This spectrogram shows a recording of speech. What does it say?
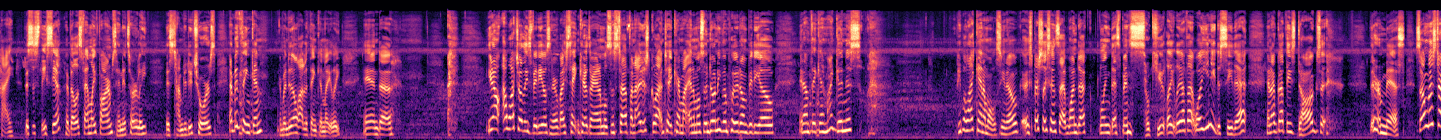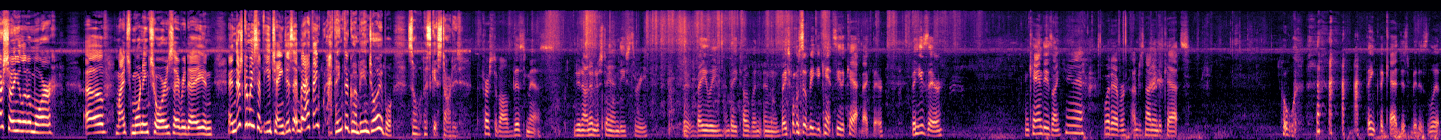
Hi, this is Thecia of Ellis Family Farms, and it's early. It's time to do chores. I've been thinking. I've been doing a lot of thinking lately. And, uh, you know, I watch all these videos and everybody's taking care of their animals and stuff, and I just go out and take care of my animals and don't even put it on video. And I'm thinking, my goodness, people like animals, you know, especially since that one duckling that's been so cute lately. I thought, well, you need to see that. And I've got these dogs that they're a mess. So I'm going to start showing you a little more of my morning chores every day and and there's going to be a few changes eh, but I think I think they're going to be enjoyable. So let's get started. First of all this mess. I do not understand these three. There's Bailey and Beethoven and Beethoven's so big you can't see the cat back there. But he's there. And Candy's like yeah whatever. I'm just not into cats. Oh think the cat just bit his lip.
